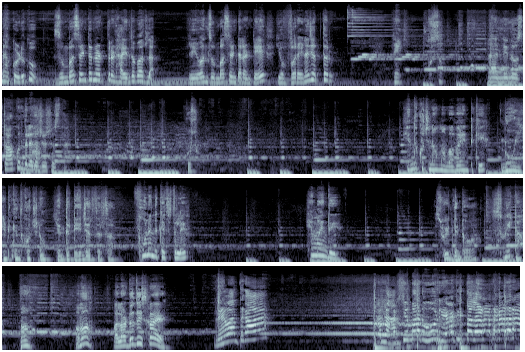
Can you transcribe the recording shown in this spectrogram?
నా కొడుకు Zumba centre నడుపుతున్నాడు హైదరాబాద్ లా రేవన్ జుంబా సెంటర్ అంటే ఎవరైనా చెప్తారు. రే కూసో. నేను స్టాక్ ఉందో లేదో చూసి వస్తా కూసు. ఎందుకు వచ్చినావు మా బాబాయ్ ఇంటికి? నువ్వు ఈడికి ఎందుకు వచ్చినావు ఎంత డేంజర్ తెలుసా? ఫోన్ ఎందుకు ఎత్తుతలేవు? ఏమైంది? స్వీట్ తింటావా? స్వీటా ఆ, అమ్మా ఆ లడ్డు తీసుకురాయే. రేవంత్గా నరసింహడు రేటు ఇస్తలేడట కదరా?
